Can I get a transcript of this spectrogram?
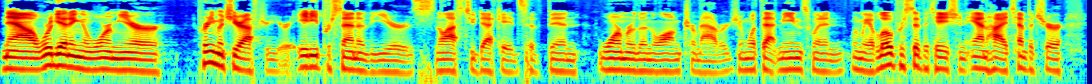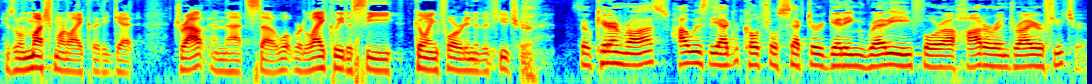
now we're getting a warm year pretty much year after year. 80% of the years in the last two decades have been warmer than the long term average. And what that means when, when we have low precipitation and high temperature is we're much more likely to get drought, and that's uh, what we're likely to see going forward into the future. So, Karen Ross, how is the agricultural sector getting ready for a hotter and drier future?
